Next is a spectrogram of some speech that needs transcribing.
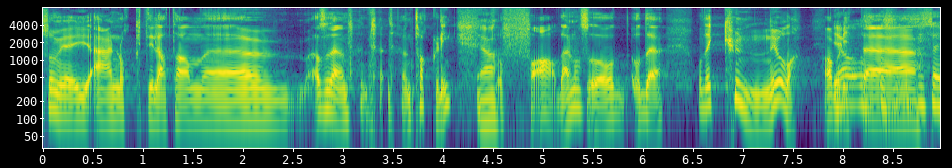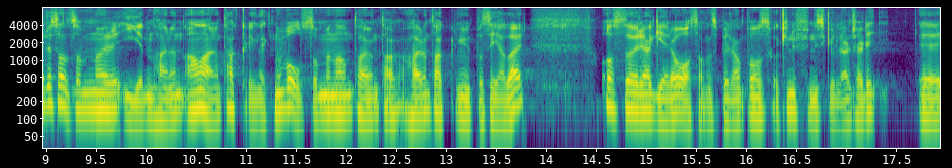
som er nok til at han øh, Altså, det er jo en, det er en takling. Ja. Så faderen, altså. Og, og, det, og det kunne jo, da har Ja, blitt og, og, så, eh, så ser du sånn som når Ian har en, han har en takling, det er ikke noe voldsomt, men han tar en har en takling ut på sida der. Og så reagerer Åsane-spillerne på å knuffe den i skulderen, så er det uh,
